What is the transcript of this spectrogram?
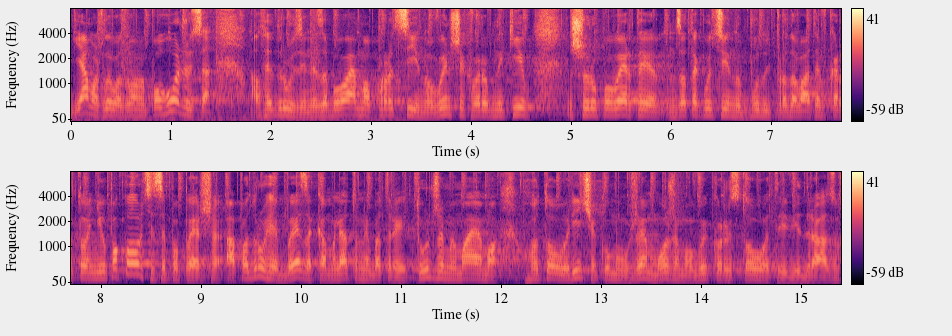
я можливо з вами погоджуся. Але друзі, не забуваємо про ціну. В інших виробників шуруповерти за таку ціну будуть продавати в картонній упаковці. Це по-перше. А по-друге, без акумуляторної батареї. Тут же ми маємо готову річ, яку ми вже можемо використовувати відразу.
